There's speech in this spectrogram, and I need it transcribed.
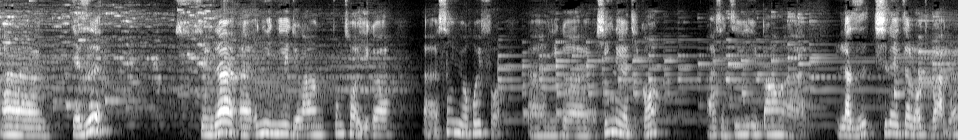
呃，但是随着呃一年年就讲中超一个呃声誉个恢复，呃一个心理个提高，啊甚至于帮呃。乐视签了一只老大个合同，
